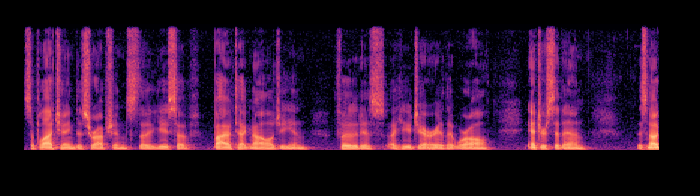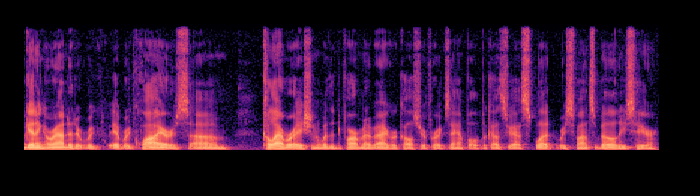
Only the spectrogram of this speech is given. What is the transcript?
supply chain disruptions, the use of biotechnology in food is a huge area that we're all interested in. There's no getting around it. It, re- it requires um, collaboration with the Department of Agriculture, for example, because we have split responsibilities here.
